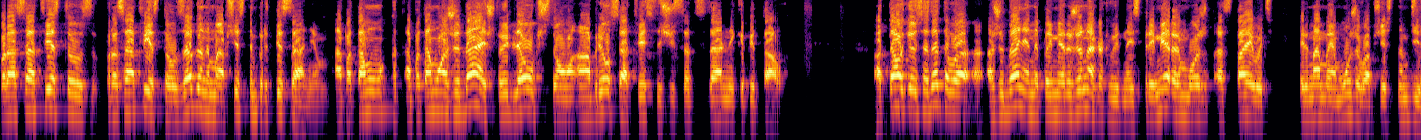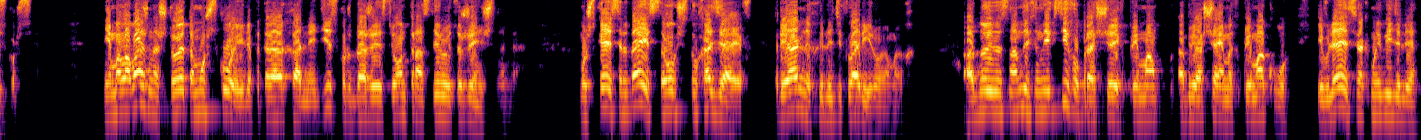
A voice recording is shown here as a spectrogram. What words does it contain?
просоответствовал, просоответствовал заданным общественным предписаниям, а потому, а потому ожидает, что и для общества он обрел соответствующий социальный капитал. Отталкиваясь от этого ожидания, например, жена, как видно из примера, может отстаивать реноме мужа в общественном дискурсе. Немаловажно, что это мужской или патриархальный дискурс, даже если он транслируется женщинами. Мужская среда есть сообщество хозяев, реальных или декларируемых. Одной из основных инвектив, обращаемых примаку, является, как мы видели,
